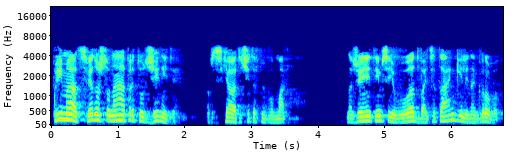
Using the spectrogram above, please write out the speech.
примаат сведоштво најнапред од жените. Ако се схјавате, читавме во Марк. На жените им се јавуваат двајцата ангели на гробот.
